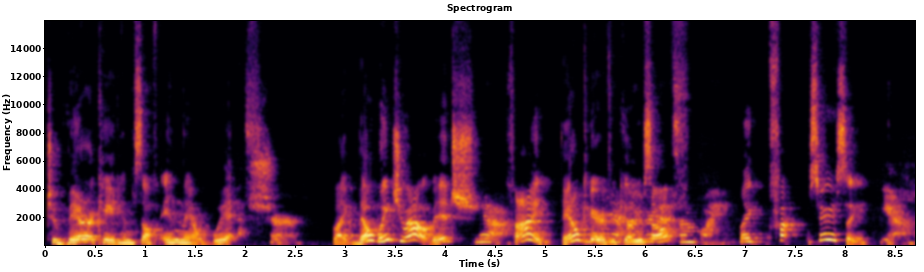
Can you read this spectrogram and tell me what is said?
to barricade himself in there with. sure. Like they'll wait you out, bitch. Yeah. Fine. They don't care if you kill yourself. At some point. Like, fu- seriously. Yeah.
